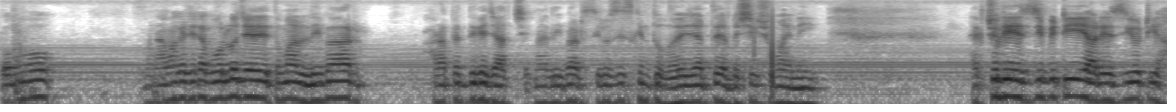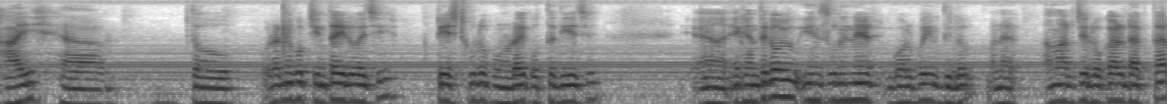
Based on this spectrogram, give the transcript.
তবুও মানে আমাকে যেটা বলল যে তোমার লিভার খারাপের দিকে যাচ্ছে মানে লিভার সিরোসিস কিন্তু হয়ে যেতে বেশি সময় নেই। অ্যাকচুয়ালি এসজিপিটি আর এসজিওটি হাই তো ওটা নিয়ে খুব চিন্তায় রয়েছি। টেস্টগুলো পুনরায় করতে দিয়েছে। এখান থেকেও ইনসুলিনের গল্পই দিল। মানে আমার যে লোকাল ডাক্তার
